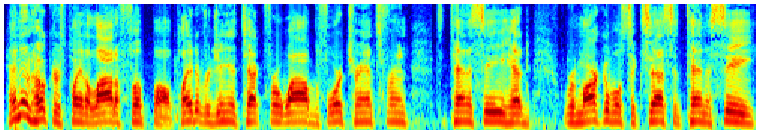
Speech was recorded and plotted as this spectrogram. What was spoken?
Hendon Hooker's played a lot of football, played at Virginia Tech for a while before transferring to Tennessee, had remarkable success at Tennessee.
